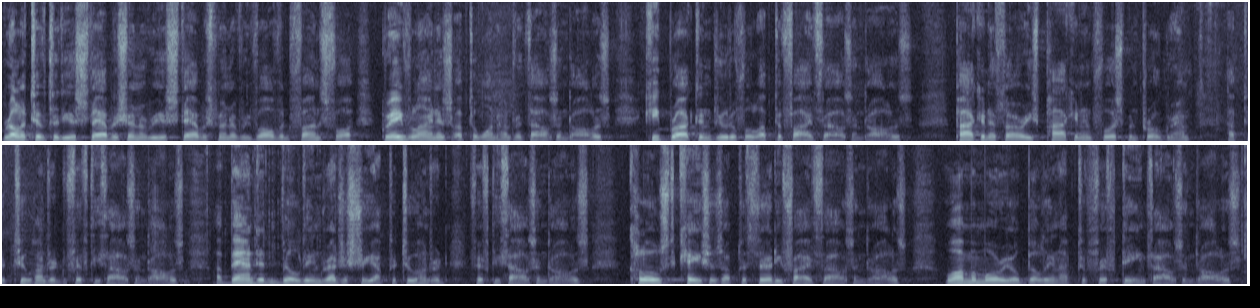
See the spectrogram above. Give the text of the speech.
relative to the establishment and reestablishment of revolving funds for grave liners up to $100,000, Keep Brockton Beautiful up to $5,000, Parking authorities Parking Enforcement Program up to $250,000, Abandoned Building Registry up to $250,000, Closed Cases up to $35,000, War Memorial Building up to $15,000,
